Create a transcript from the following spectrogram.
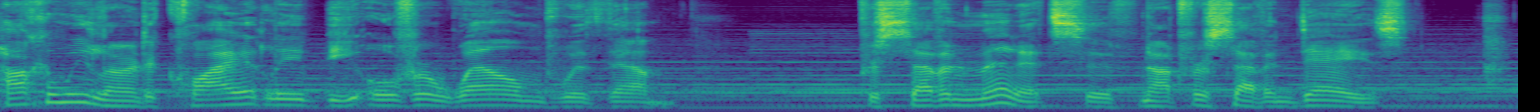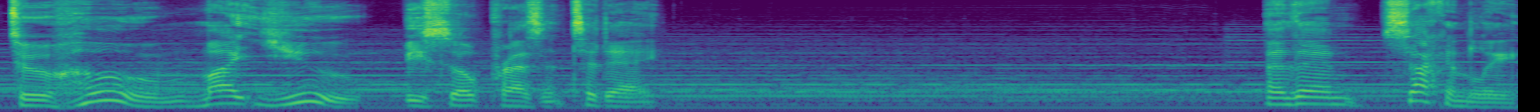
How can we learn to quietly be overwhelmed with them for seven minutes, if not for seven days? To whom might you be so present today? And then, secondly,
